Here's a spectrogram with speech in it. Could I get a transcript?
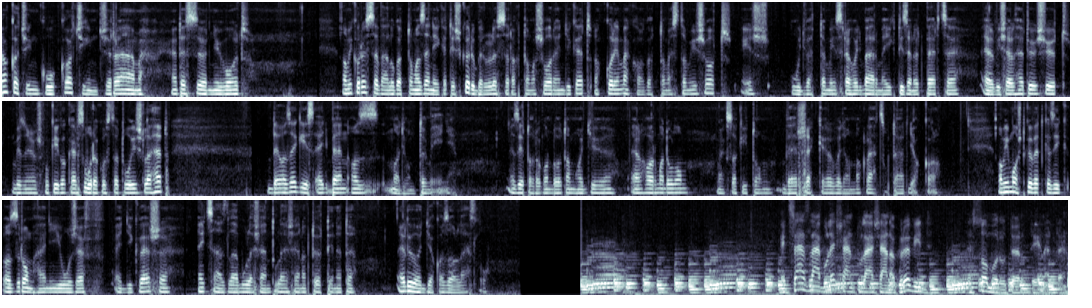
Ja, kacsinkó, kacsincs rám. Hát ez szörnyű volt. Amikor összeválogattam a zenéket, és körülbelül összeraktam a sorrendjüket, akkor én meghallgattam ezt a műsort, és úgy vettem észre, hogy bármelyik 15 perce elviselhető, sőt, bizonyos fokig akár szórakoztató is lehet, de az egész egyben az nagyon tömény. Ezért arra gondoltam, hogy elharmadolom, megszakítom versekkel vagy annak látszó tárgyakkal. Ami most következik, az Romhányi József egyik verse, egy százlábú lesántulásának története. Előadja Kazal László. Egy százlábú lesántulásának rövid, szomorú története.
